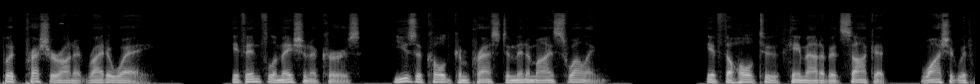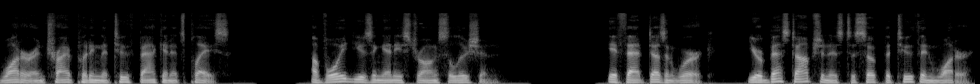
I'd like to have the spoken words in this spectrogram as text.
put pressure on it right away. If inflammation occurs, use a cold compress to minimize swelling. If the whole tooth came out of its socket, wash it with water and try putting the tooth back in its place. Avoid using any strong solution. If that doesn't work, your best option is to soak the tooth in water,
